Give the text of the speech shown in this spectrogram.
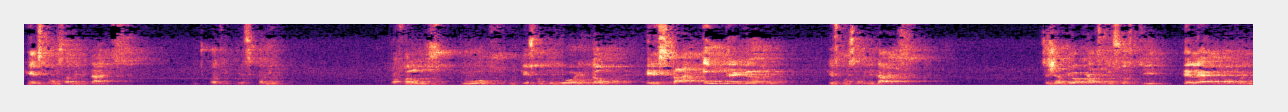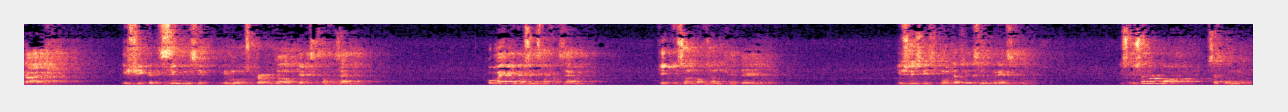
responsabilidades. A gente pode ir por esse caminho. Já falamos do outro no texto anterior. Então, ele está entregando responsabilidades. Você já viu aquelas pessoas que delegam uma autoridade e fica de 5 em 5 minutos perguntando o que, é que você está fazendo? Como é que você está fazendo? O que, é que você não está fazendo que dele? Isso existe muitas vezes em empresas. Isso, isso é normal, isso é comum.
